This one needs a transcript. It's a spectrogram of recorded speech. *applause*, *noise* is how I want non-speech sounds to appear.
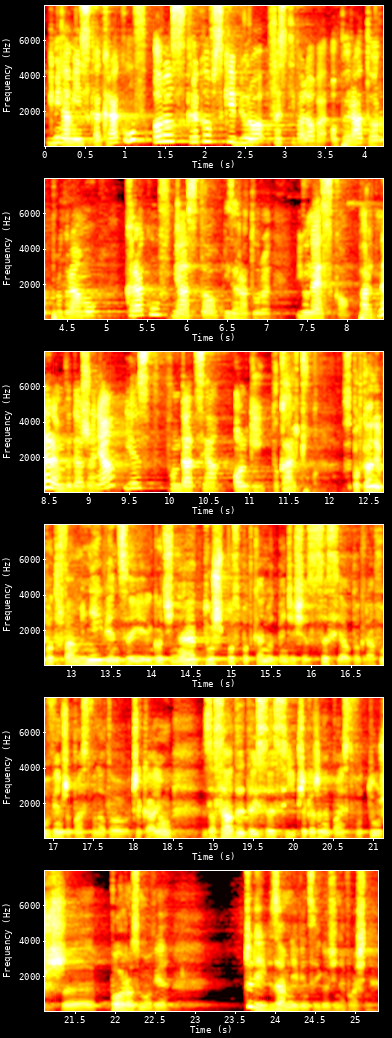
Gmina Miejska Kraków oraz Krakowskie Biuro Festiwalowe, operator programu Kraków Miasto Literatury UNESCO. Partnerem wydarzenia jest Fundacja Olgi Tokarczuk. Spotkanie potrwa mniej więcej godzinę. Tuż po spotkaniu odbędzie się sesja autografów. Wiem, że Państwo na to czekają. Zasady tej sesji przekażemy Państwu tuż e, po rozmowie, czyli za mniej więcej godzinę właśnie.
